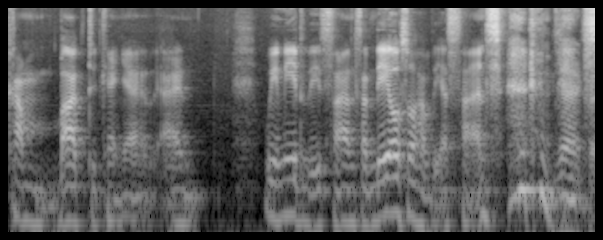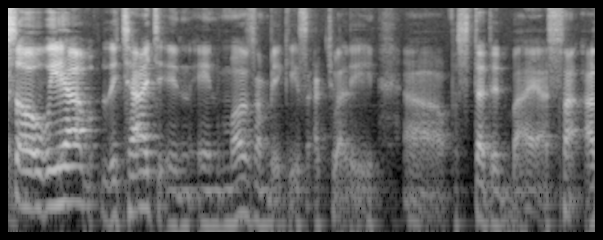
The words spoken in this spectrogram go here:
come back to Kenya and we meet these sons, and they also have their sons. Exactly. so we have the church in in Mozambique is actually uh, started by a son. A,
